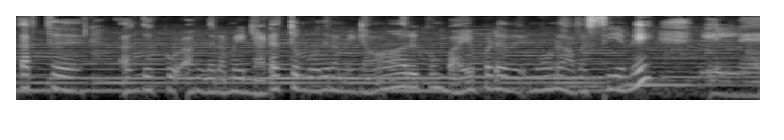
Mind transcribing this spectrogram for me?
கத்த அங்கு அங்கு நம்மை நடத்தும் போது நம்ம யாருக்கும் பயப்பட வேணும்னு அவசியமே இல்லை.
